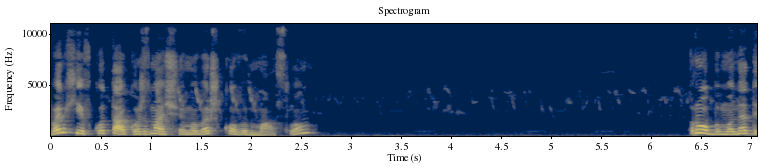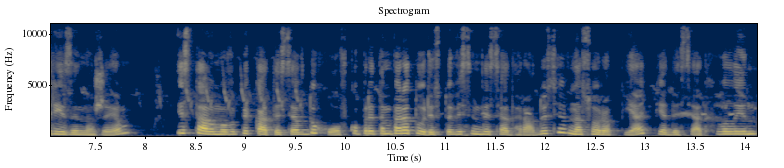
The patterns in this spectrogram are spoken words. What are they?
Верхівку також змащуємо вершковим маслом. Робимо надрізи ножем і ставимо випікатися в духовку при температурі 180 градусів на 45-50 хвилин.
